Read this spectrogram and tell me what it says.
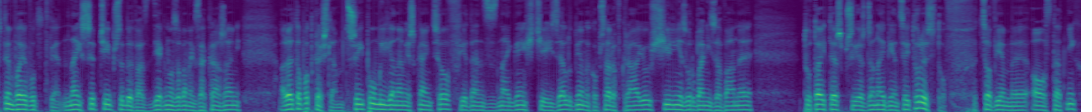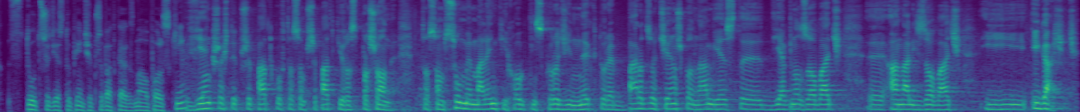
W tym województwie najszybciej przybywa zdiagnozowanych zakażeń, ale to podkreślam, 3,5 miliona mieszkańców, jeden z najgęściej zaludnionych obszarów kraju, silnie zurbanizowany, Tutaj też przyjeżdża najwięcej turystów. Co wiemy o ostatnich 135 przypadkach z Małopolski? Większość tych przypadków to są przypadki rozproszone. To są sumy maleńkich ognisk rodzinnych, które bardzo ciężko nam jest y, diagnozować, y, analizować i, i gasić.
